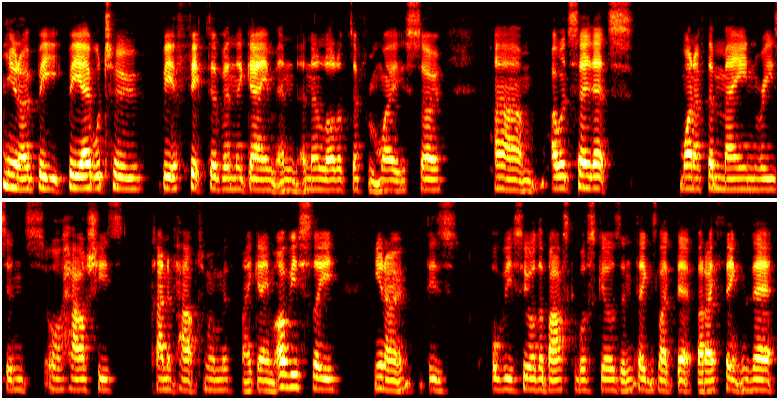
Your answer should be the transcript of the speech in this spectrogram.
you know be be able to be effective in the game in, in a lot of different ways. So um I would say that's one of the main reasons or how she's kind of helped me with my game. Obviously you know there's obviously all the basketball skills and things like that. But I think that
